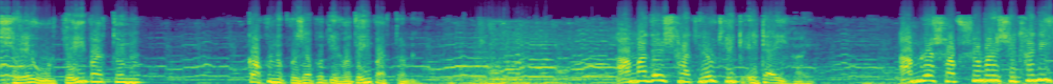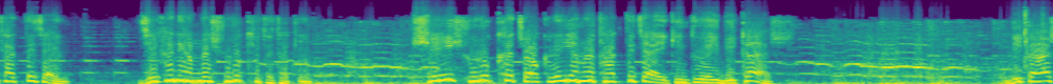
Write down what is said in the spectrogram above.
সে উড়তেই পারত না। কখনো প্রজাপতি হতেই পারত না। আমাদের সাথেও ঠিক এটাই হয়। আমরা সবসময় সেখানেই থাকতে চাই, যেখানে আমরা সুরক্ষিত থাকি। সেই সুরক্ষা চক্রেই আমরা থাকতে চাই, কিন্তু এই বিকাশ? বিকাশ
